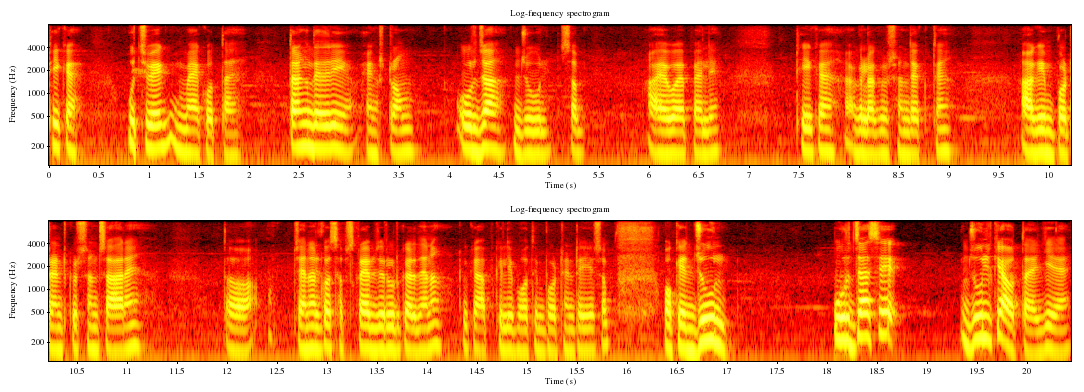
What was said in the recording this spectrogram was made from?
ठीक है? उच्च वेग मैक होता है। तरंग दे रही एंगस्ट्रॉम ऊर्जा जूल सब आया हुआ है पहले। ठीक है? अगला क्वेश्चन देखते हैं। आगे इंपॉर्टेंट क्वेश्चन आ रहे हैं। तो चैनल को सब्सक्राइब ज़रूर कर देना, क्योंकि आपके लिए बहुत इंपॉर्टेंट है ये सब। Okay joule. ऊर्जा से, जूल क्या होता है? ये है,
